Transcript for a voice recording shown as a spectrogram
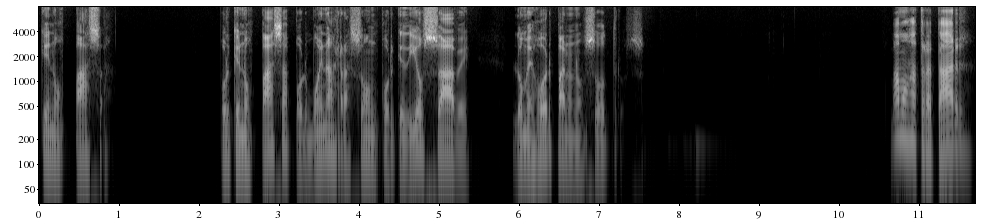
que nos pasa. Porque nos pasa por buena razón, porque Dios sabe lo mejor para nosotros. Vamos a tratar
